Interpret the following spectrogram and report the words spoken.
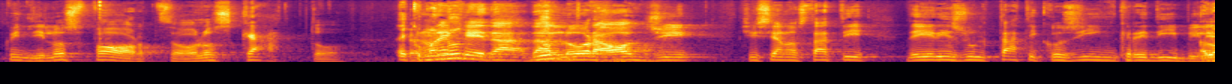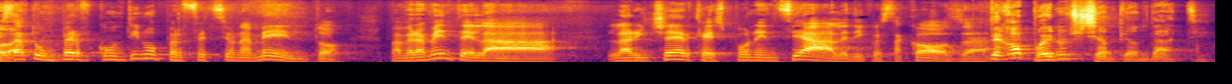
Quindi lo sforzo, lo scatto. Ecco, Cioè, ma non, non- è che da, da non- allora a oggi ci siano stati dei risultati così incredibili, Allora- è stato un per- continuo perfezionamento, ma veramente la, la ricerca esponenziale di questa cosa... Però poi non ci siamo più andati.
